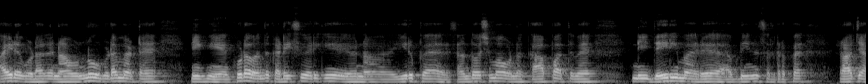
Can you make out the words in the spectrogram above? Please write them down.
ஆகிடக்கூடாது நான் ஒன்றும் விட மாட்டேன் நீங்கள் என் கூட வந்து கடைசி வரைக்கும் நான் இருப்பேன் சந்தோஷமாக உன்னை காப்பாற்றுவேன் நீ தைரியமாக இரு அப்படின்னு சொல்கிறப்ப ராஜா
